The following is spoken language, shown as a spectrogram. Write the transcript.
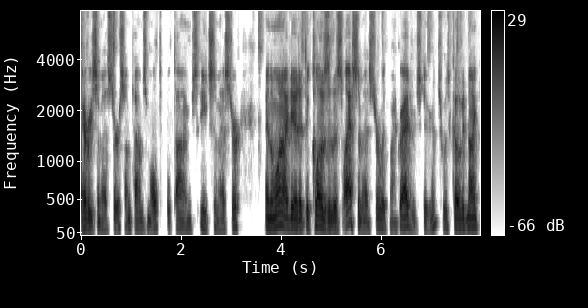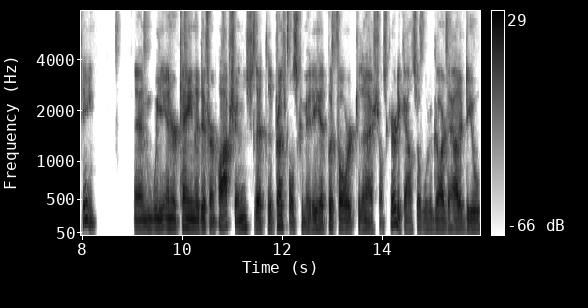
every semester, sometimes multiple times each semester. And the one I did at the close of this last semester with my graduate students was COVID 19. And we entertained the different options that the principals committee had put forward to the National Security Council with regard to how to deal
